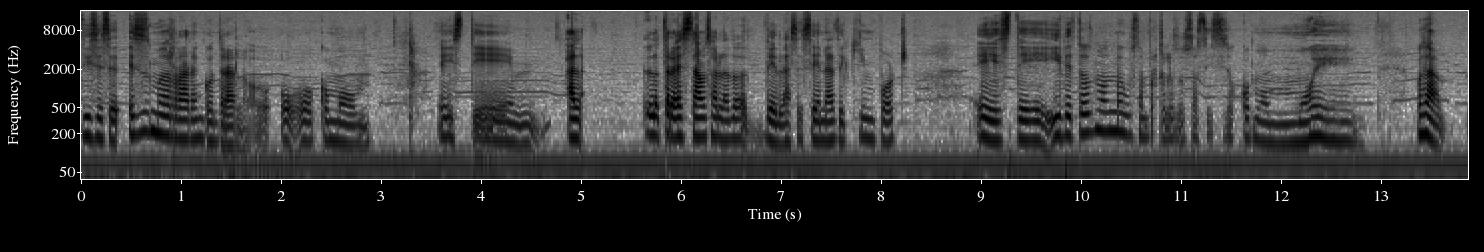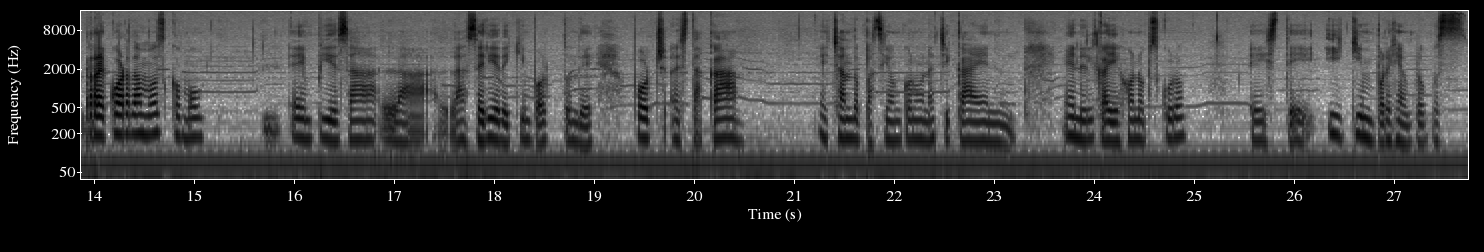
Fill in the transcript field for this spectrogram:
dices, eso es muy raro encontrarlo. O, como, este, la otra vez estábamos hablando de las escenas de Kim Porch. Este, y de todos modos me gustan porque los dos así son como muy... O sea, recordamos como empieza la, la serie de Kim Porch donde Porch está acá echando pasión con una chica en, en el callejón oscuro este y Kim por ejemplo pues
